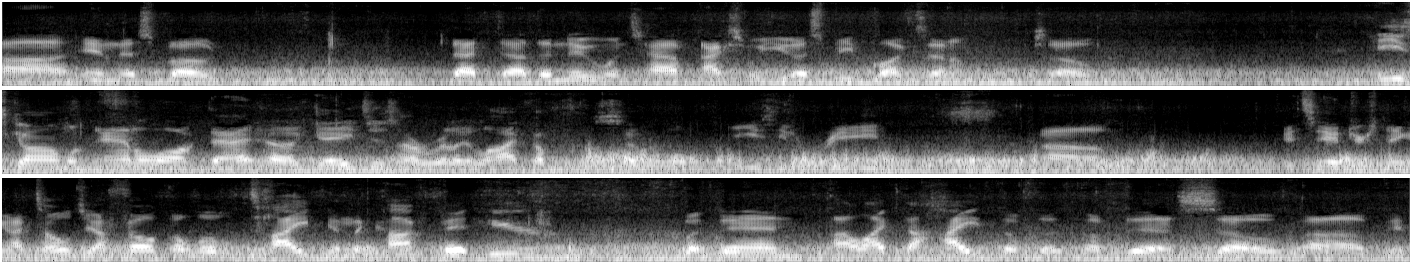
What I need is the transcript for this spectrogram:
uh, in this boat that uh, the new ones have actual USB plugs in them. So he's gone with analog da- uh, gauges. I really like them. Simple, easy to read. Um, it's interesting. I told you I felt a little tight in the cockpit here, but then I like the height of the of this, so uh, it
